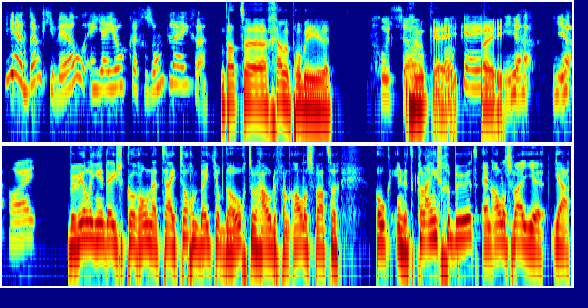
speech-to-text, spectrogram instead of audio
Ja, dankjewel. En jij ook gezond blijven. Dat gaan we proberen. Goed zo. Oké. Okay. okay. Ja, ja, hoi. We willen je in deze coronatijd toch een beetje op de hoogte houden van alles wat er ook in het kleins gebeurt. En alles waar je ja,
